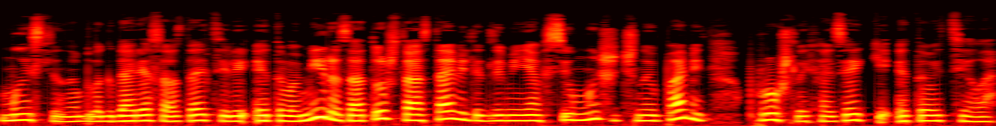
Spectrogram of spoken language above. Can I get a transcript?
мысленно благодаря создателей этого мира за то, что оставили для меня всю мышечную память прошлой хозяйки этого тела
